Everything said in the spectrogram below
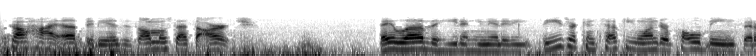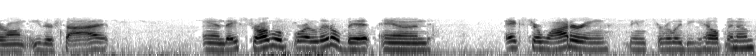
Look how high up it is. It's almost at the arch. They love the heat and humidity. These are Kentucky Wonder pole beans that are on either side. And they struggled for a little bit and extra watering seems to really be helping them.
